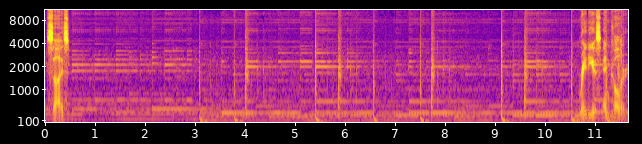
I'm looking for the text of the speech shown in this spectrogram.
size, radius and color.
